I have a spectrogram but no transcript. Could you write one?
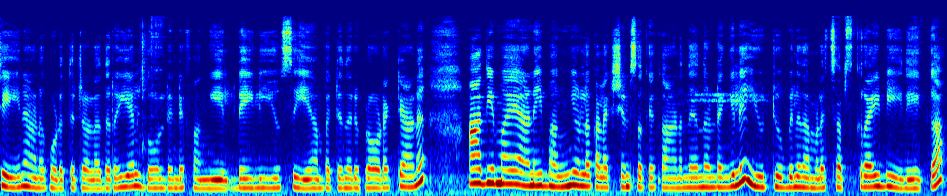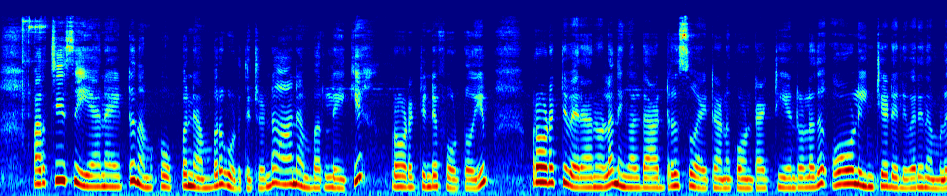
ചെയിനാണ് കൊടുത്തിട്ടുള്ളത്. റിയൽ ഗോൾഡിന്റെ ഭംഗിയിൽ ഡെയിലി യൂസ് ചെയ്യാൻ പറ്റുന്ന ഒരു പ്രോഡക്റ്റാണ് ആദ്യമായാണ് ഈ ഭംഗിയുള്ള കളക്ഷൻസ് ഒക്കെ കാണുന്നതെന്നുണ്ടെങ്കിൽ യൂട്യൂബിൽ നമ്മളെ സബ്സ്ക്രൈബ് ചെയ്തേക്കുക. പർച്ചേസ് ചെയ്യാനായിട്ട് നമുക്ക് ഒപ്പം നമ്പർ കൊടുത്തിട്ടുണ്ട്. ആ നമ്പറിലേക്ക് പ്രോഡക്റ്റിന്റെ ഫോട്ടോയും പ്രോഡക്റ്റ് വരാനുള്ള നിങ്ങളുടെ അഡ്രസ്സുമായിട്ടാണ് കോൺടാക്ട് ചെയ്യേണ്ടുള്ളത് ഓൾ ഇന്ത്യ ഡെലിവറി നമ്മൾ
